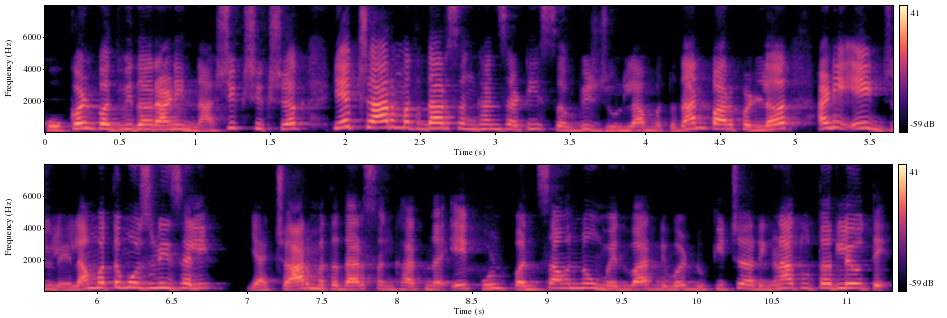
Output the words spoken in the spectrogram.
कोकण पदवीधर आणि नाशिक शिक्षक या चार मतदारसंघांसाठी सव्वीस जूनला मतदान पार पडलं आणि एक जुलैला मतमोजणी झाली. या चार मतदारसंघातनं एकूण पंचावन्न उमेदवार निवडणुकीच्या रिंगणात उतरले होते.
